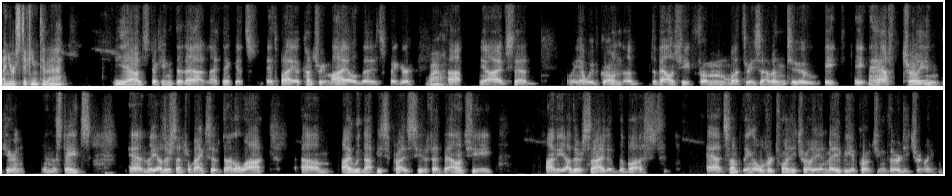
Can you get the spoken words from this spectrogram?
And you're sticking to that? Yeah, I'm sticking to that, and I think it's it's by a country mile that it's bigger. Wow. Uh, you know, I've said, you know, we've grown the, the balance sheet from what three seven to eight eight and a half trillion here in, in the States, and the other central banks have done a lot. Um, I would not be surprised to see the Fed balance sheet on the other side of the bust at something over 20 trillion, maybe approaching 30 trillion.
